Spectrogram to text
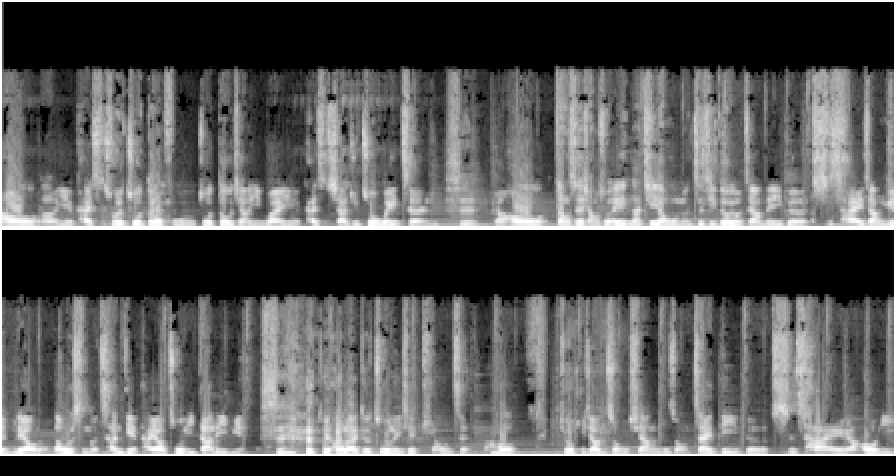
然后呃，也开始除了做豆腐、做豆浆以外，也开始下去做味增。是。然后当时在想说，哎，那既然我们自己都有这样的一个食材、这样原料了，那为什么餐点还要做意大利面？是。所以后来就做了一些调整，然后就比较走向这种在地的食材，然后以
